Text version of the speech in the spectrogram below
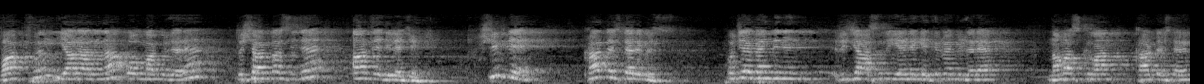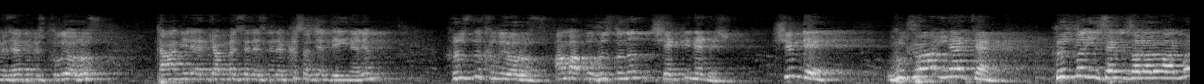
vakfın yararına olmak üzere dışarıda size arz edilecek. Şimdi kardeşlerimiz Hoca Efendi'nin ricasını yerine getirmek üzere namaz kılan kardeşlerimiz hepimiz kılıyoruz. Tadil erken meselesine de kısaca değinelim. Hızlı kılıyoruz ama bu hızlının şekli nedir? Şimdi rükûa inerken Hızlı insenin zararı var mı?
